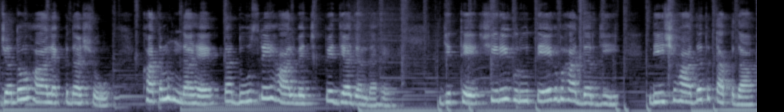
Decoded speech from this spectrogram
ਜਦੋਂ ਹਾਲ ਇੱਕ ਦਾ ਸ਼ੋਅ ਖਤਮ ਹੁੰਦਾ ਹੈ, ਤਾਂ ਦੂਸਰੇ ਹਾਲ ਵਿੱਚ ਭੇਜਿਆ ਜਾਂਦਾ ਹੈ, ਜਿੱਥੇ ਸ੍ਰੀ ਗੁਰੂ ਤੇਗ ਬਹਾਦਰ ਜੀ ਦੀ ਸ਼ਹਾਦਤ ਤੱਕ ਦਾ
